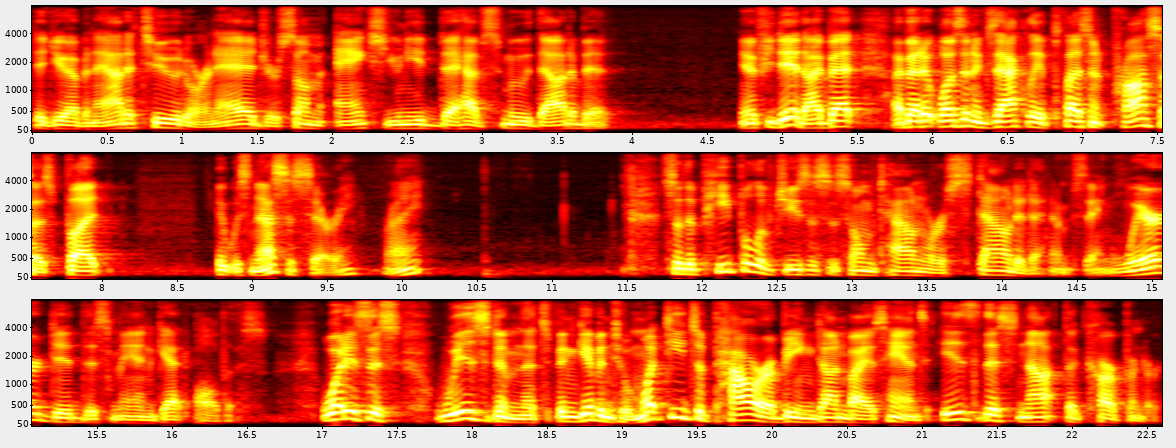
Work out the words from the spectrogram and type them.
Did you have an attitude or an edge or some angst you needed to have smoothed out a bit? You know, if you did, I bet I bet it wasn't exactly a pleasant process, but it was necessary, right? So the people of Jesus' hometown were astounded at him, saying, Where did this man get all this? What is this wisdom that's been given to him? What deeds of power are being done by his hands? Is this not the carpenter?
